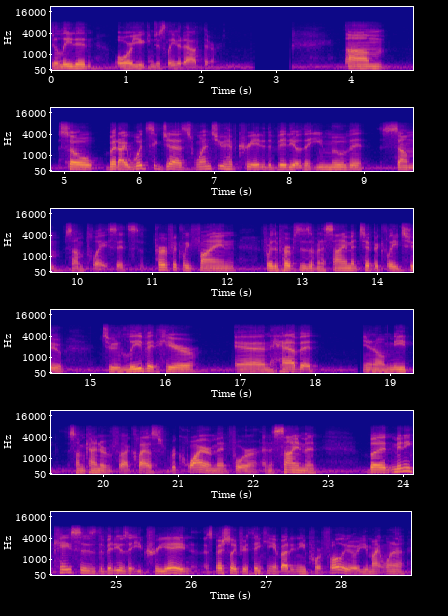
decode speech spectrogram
deleted or you can just leave it out there um, so but i would suggest once you have created the video that you move it some someplace. It's perfectly fine for the purposes of an assignment, typically to to leave it here and have it, you know, meet some kind of uh, class requirement for an assignment. But many cases, the videos that you create, especially if you're thinking about an e-portfolio, you might want to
